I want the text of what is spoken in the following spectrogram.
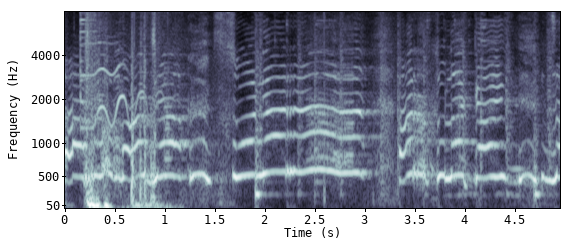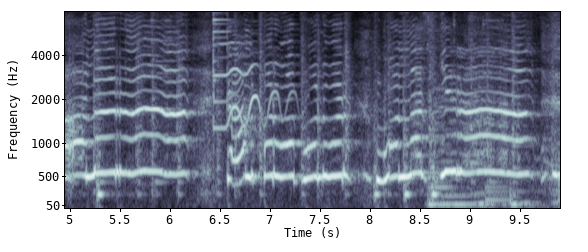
अरे बोललास की रे?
